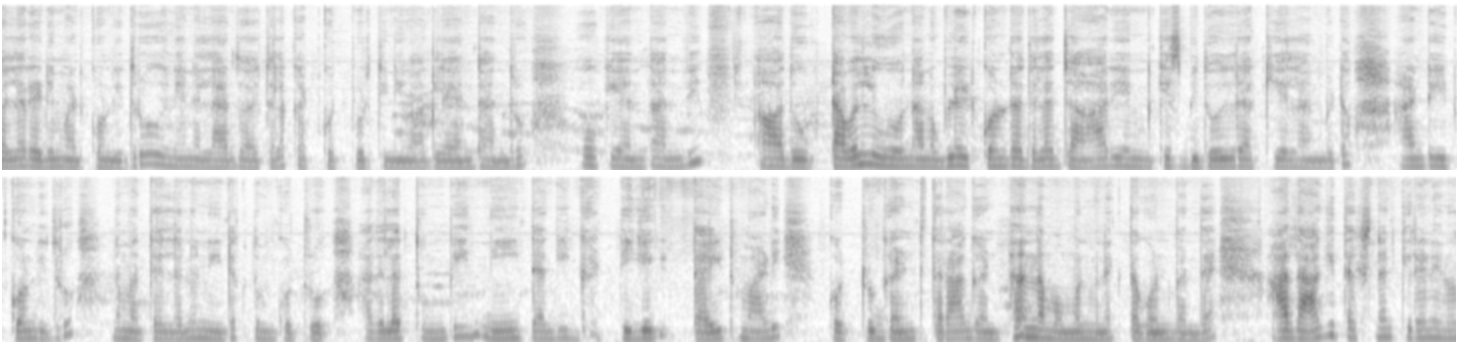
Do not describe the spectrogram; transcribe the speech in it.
ಎಲ್ಲ ರೆಡಿ ಮಾಡ್ಕೊಂಡಿದ್ರು. ಇನ್ನೇನು ಎಲ್ಲಾರ್ದು ಆಯ್ತಲ್ಲ ಕಟ್ ಕೊಟ್ಬಿಡ್ತೀನಿ ಇವಾಗಲೇ ಅಂತ ಅಂದರು. ಓಕೆ ಅಂತ ಅಂದ್ವಿ. ಅದು ಟವಲ್ಲು ನಾನು ಒಬ್ಬಳೇ ಇಟ್ಕೊಂಡ್ರೆ ಅದೆಲ್ಲ ಜಾರಿ ಇನ್ ಕೇಸ್ ಬಿದ್ದೋದ್ರೆ ಅಕ್ಕಿ ಎಲ್ಲ ಅಂದ್ಬಿಟ್ಟು ಆಂಟಿ ಇಟ್ಕೊಂಡಿದ್ರು. ನಮ್ಮ ಅತ್ತೆ ಎಲ್ಲನೂ ನೀಟಾಗಿ ತುಂಬಿಕೊಟ್ರು. ಅದೆಲ್ಲ ತುಂಬಿ ನೀಟಾಗಿ ಗಟ್ಟಿಗೆ ಟೈಟ್ ಮಾಡಿ ಕೊಟ್ಟರು ಗಂಟು ಥರ, ಗಂಟನ್ನ ನಮ್ಮ ಅಮ್ಮನ ಮನೆಗೆ ತಗೊಂಡು ಬಂದೆ. ಅದಾಗಿದ ತಕ್ಷಣ ಕಿರಣ್ ಏನೋ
